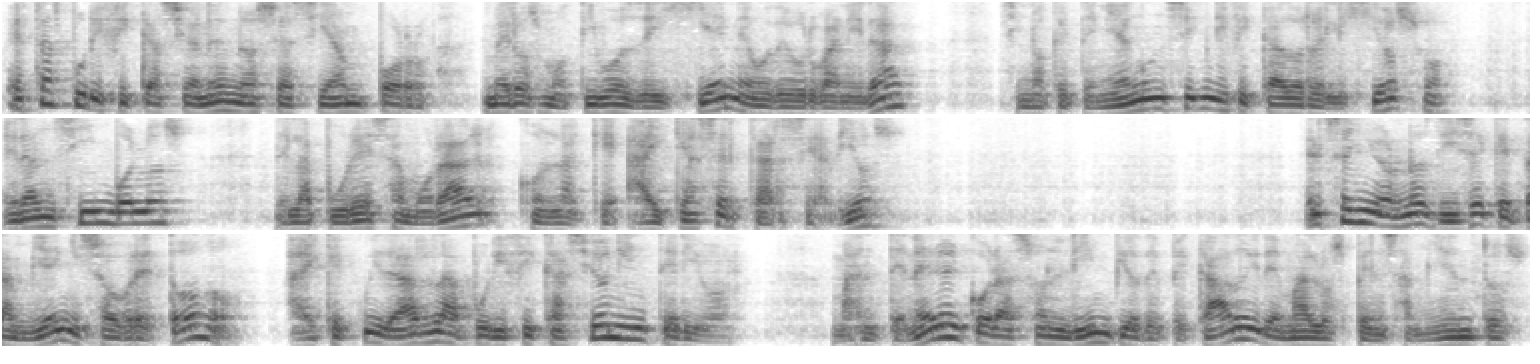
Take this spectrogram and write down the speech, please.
Estas purificaciones no se hacían por meros motivos de higiene o de urbanidad, sino que tenían un significado religioso, eran símbolos de la pureza moral con la que hay que acercarse a Dios. El Señor nos dice que también y sobre todo hay que cuidar la purificación interior, mantener el corazón limpio de pecado y de malos pensamientos.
